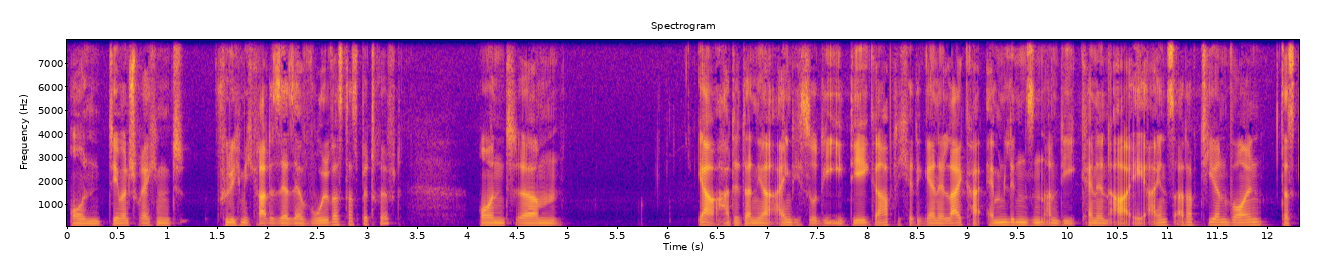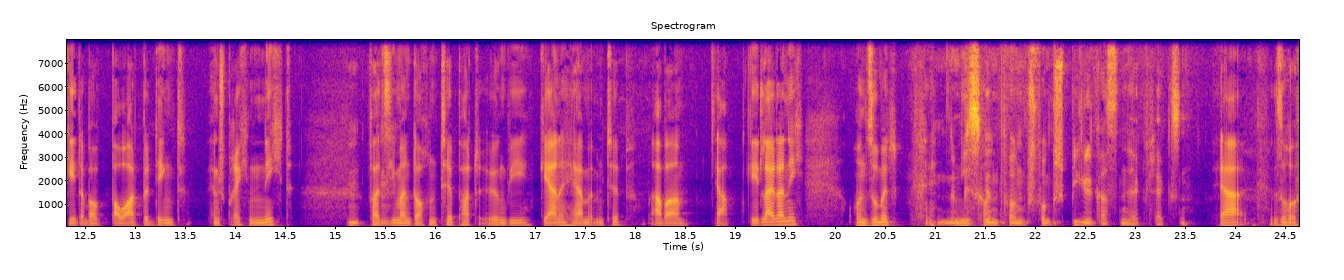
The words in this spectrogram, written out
Und dementsprechend fühle ich mich gerade sehr, sehr wohl, was das betrifft. Und ähm, ja, hatte dann ja eigentlich so die Idee gehabt, ich hätte gerne Leica M-Linsen an die Canon AE1 adaptieren wollen. Das geht aber bauartbedingt entsprechend nicht. Falls jemand doch einen Tipp hat, irgendwie gerne her mit dem Tipp. Aber ja, geht leider nicht. Und somit Ein bisschen vom, vom Spiegelkasten wegflexen. ja, so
